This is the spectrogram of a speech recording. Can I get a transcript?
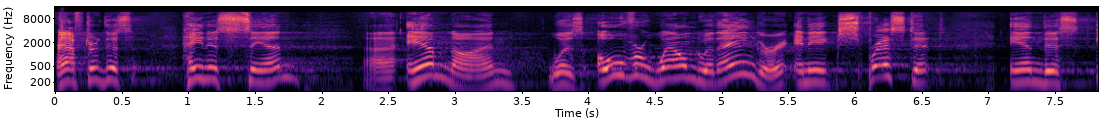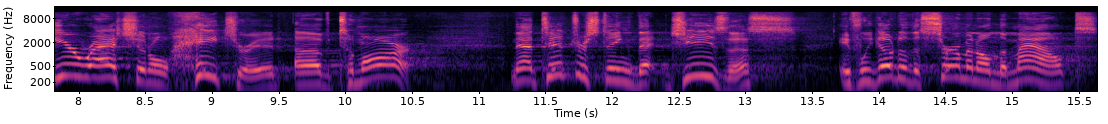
After this heinous sin, uh, Amnon was overwhelmed with anger and he expressed it in this irrational hatred of Tamar. Now, it's interesting that Jesus if we go to the Sermon on the Mount,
